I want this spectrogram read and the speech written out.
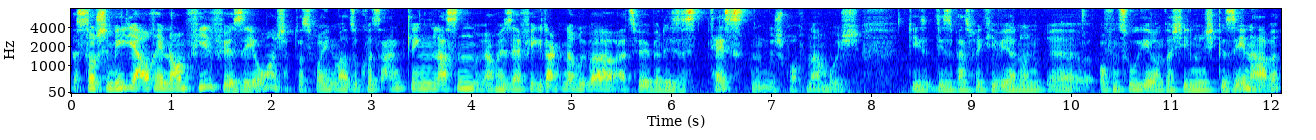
Social Media auch enorm viel für SEO. Ich habe das vorhin mal so kurz anklingen lassen. Wir haben mir sehr viel Gedanken darüber, als wir über dieses Testen gesprochen haben, wo ich die, diese Perspektive ja nun äh, offen zugegeben und ich die noch nicht gesehen habe.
